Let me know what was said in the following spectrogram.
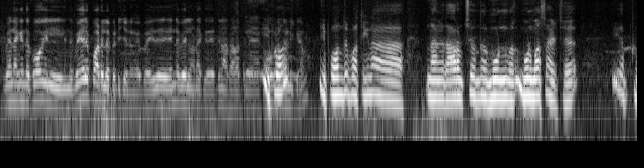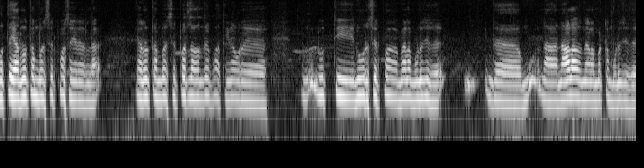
இப்போ எனக்கு இந்த கோயில் இந்த வேலைப்பாடுல பற்றி சொல்லுங்க. இப்போ இது என்ன வேலை நடக்குது? எத்தனை கோவில் நிற்கிறோம். இப்போ வந்து பார்த்திங்கன்னா நாங்கள் இதை ஆரம்பித்து வந்து மூணு மூணு மாதம் ஆயிடுச்சு. மொத்தம் இரநூத்தம்பது சிற்பம் செய்கிறதில்ல இரநூத்தம்பது சிற்பத்தில் வந்து பார்த்திங்கன்னா ஒரு நூற்றி நூறு சிற்பம் மேலே முடிஞ்சுது. இந்த நாலாவது நிலம் மட்டும் முடிஞ்சுது.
